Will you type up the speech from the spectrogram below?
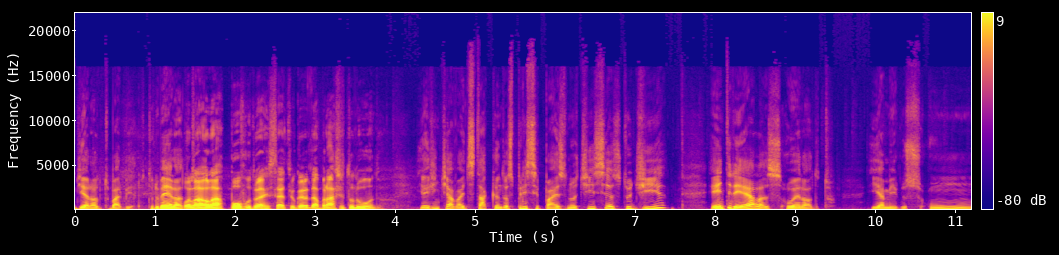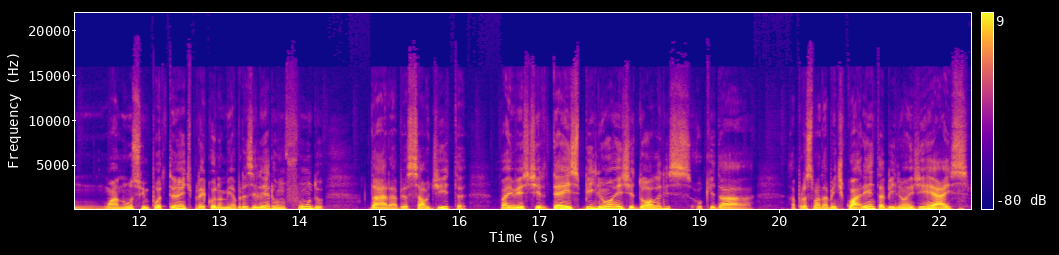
de Heródoto Barbeiro. Tudo bem, Heródoto? Olá, olá, povo do R7, um grande abraço a todo mundo. E a gente já vai destacando as principais notícias do dia, entre elas, o Heródoto e amigos, um, um anúncio importante para a economia brasileira, um fundo da Arábia Saudita vai investir 10 bilhões de dólares, o que dá aproximadamente 40 bilhões de reais,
